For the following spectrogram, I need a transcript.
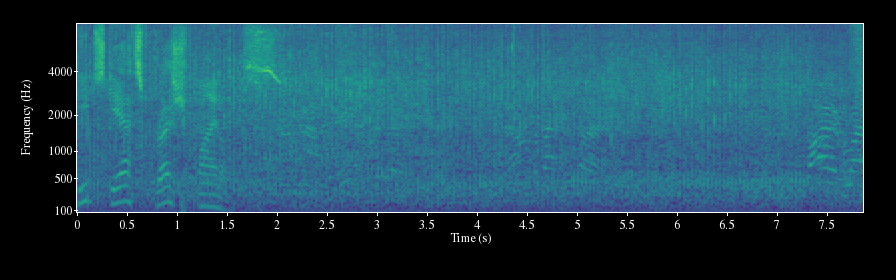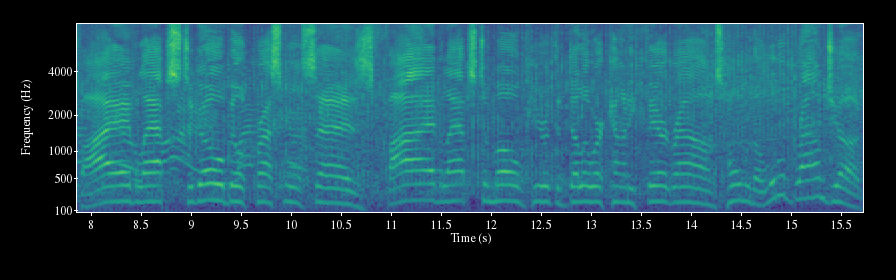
Keeps Gas Fresh Finals. Five laps to go, Bill Kressel says. Five laps to mow here at the Delaware County Fairgrounds, home of the Little Brown Jug.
